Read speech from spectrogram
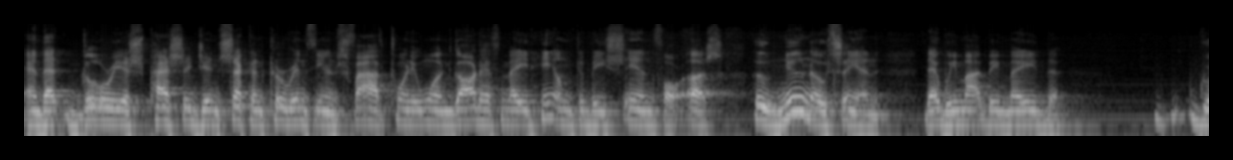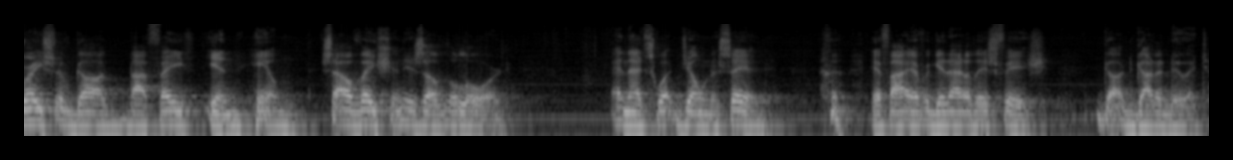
And that glorious passage in 2 Corinthians 5:21 God hath made him to be sin for us who knew no sin that we might be made the grace of God by faith in Him. Salvation is of the Lord. And that's what Jonah said. if I ever get out of this fish, God got to do it.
